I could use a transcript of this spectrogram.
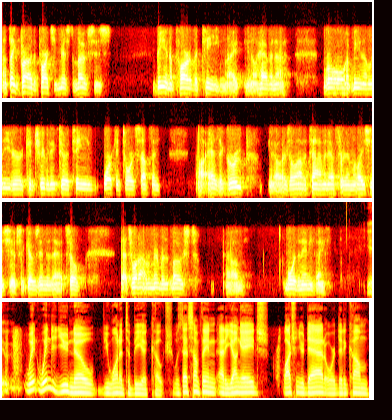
I think probably the part you miss the most is being a part of a team, right? You know, having a role, being a leader, contributing to a team, working towards something uh, as a group. You know, there's a lot of time and effort and relationships that goes into that. So that's what I remember the most, um, more than anything. When when did you know you wanted to be a coach? Was that something at a young age, watching your dad, or did it come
